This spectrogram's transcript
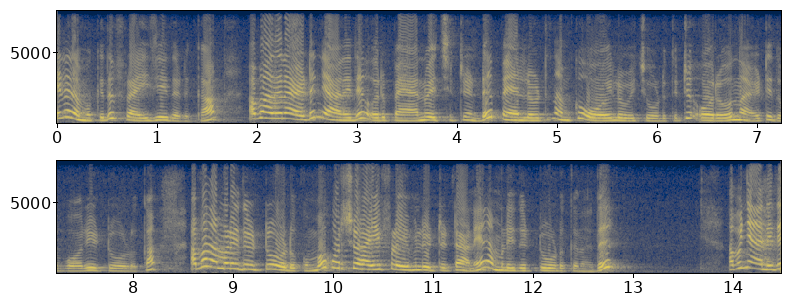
ഇനി നമുക്കിത് ഫ്രൈ ചെയ്തെടുക്കാം. അപ്പോൾ അതിനായിട്ട് ഞാനിത് ഒരു പാൻ വെച്ചിട്ടുണ്ട്. പാനിലോട്ട് നമുക്ക് ഓയിൽ ഒഴിച്ച് കൊടുത്തിട്ട് ഓരോന്നായിട്ട് ഇതുപോലെ ഇട്ട് കൊടുക്കാം. അപ്പോൾ നമ്മളിത് ഇട്ട് കൊടുക്കുമ്പോൾ കുറച്ച് ഹൈ ഫ്ലെയിമിൽ ഇട്ടിട്ടാണ് നമ്മളിത് ഇട്ട് കൊടുക്കുന്നത്. അപ്പോൾ ഞാനിത്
